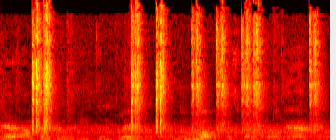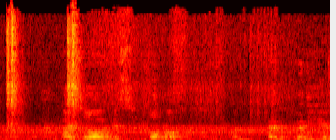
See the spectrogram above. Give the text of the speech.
Yeah, unfortunately he couldn't play. He grew up Yeah? I saw his photo um, 10, 20 years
